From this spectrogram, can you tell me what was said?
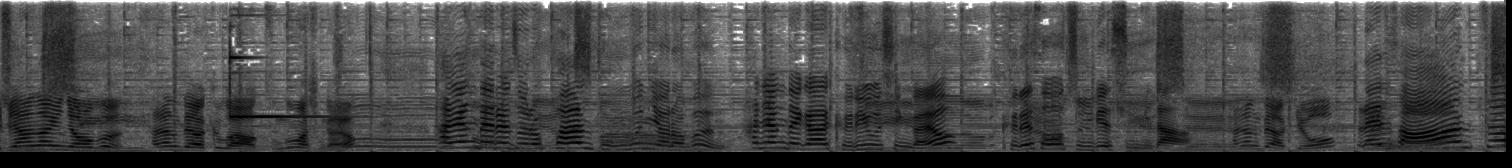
예비 한양인 여러분, 한양대학교가 궁금하신가요? 한양대를 졸업한 동문 여러분, 한양대가 그리우신가요? 그래서 준비했습니다. 한양대학교 랜선 투어!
